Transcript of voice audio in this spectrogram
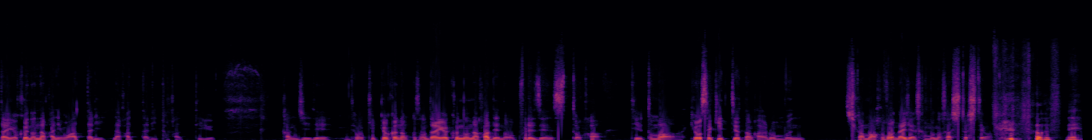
大学の中にもあったりなかったりとかっていう感じででも結局なんかその大学の中でのプレゼンスとかっていうとまあ業績っていうなんか論文しかまあほぼないじゃないですか物差しとしては。そうですね。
